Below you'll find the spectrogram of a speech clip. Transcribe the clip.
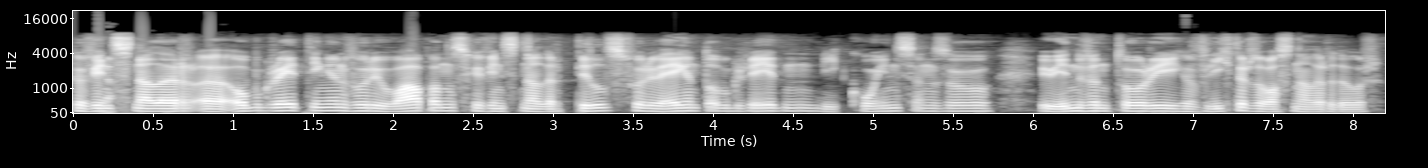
Je vindt sneller eh upgrade dingen voor je wapens, je vindt sneller pills voor je eigen te upgraden, die coins en zo. Je inventory, je vliegt er zo wat sneller door.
